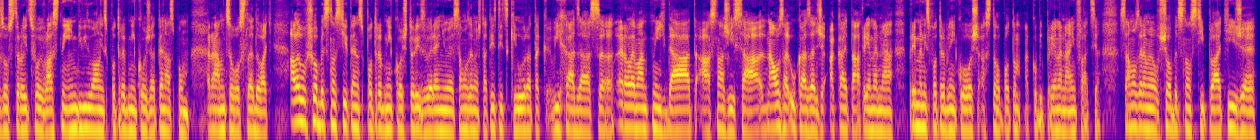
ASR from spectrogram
zostrojiť svoj vlastný individuálny spotrebný koš a ten aspoň rámcovo sledovať. Ale vo všeobecnosti ten spotrebný koš, ktorý zverejňuje samozrejme štatistický úrad, tak vychádza z relevantných dát a snaží sa naozaj ukázať, že aká je tá priemerná, priemerný spotrebný koš a z toho potom akoby priemerná inflácia. Samozrejme vo všeobecnosti platí, že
